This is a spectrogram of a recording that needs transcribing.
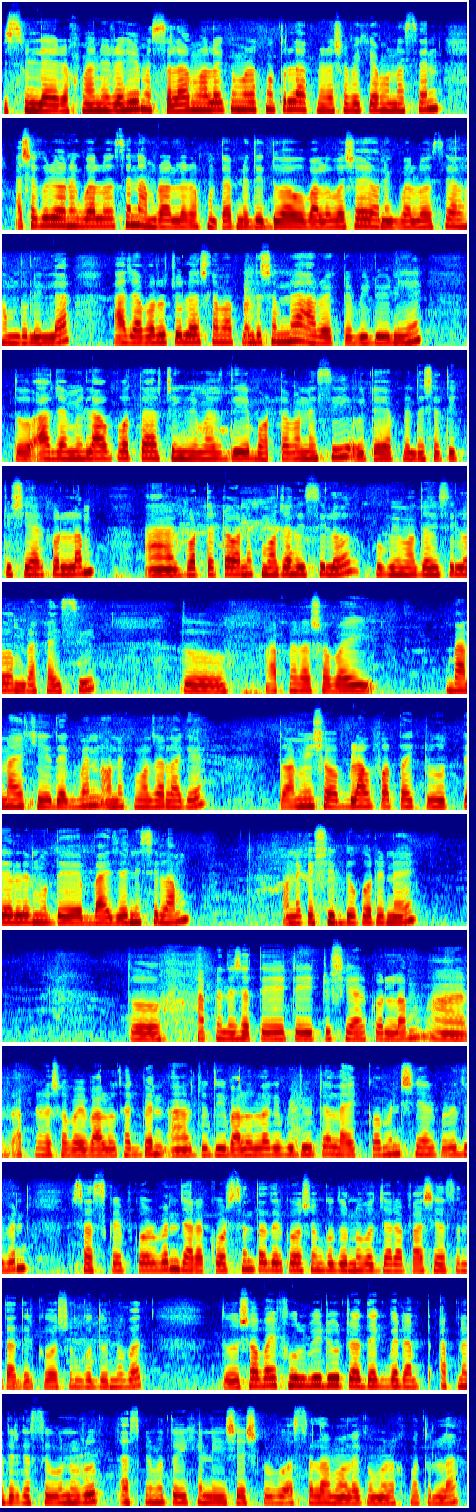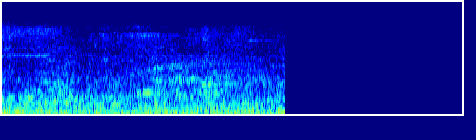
বিসমিল্লাহ রহমান রহিম। আসসালামু আলাইকুম রহমতুল্লাহ। আপনারা সবাই কেমন আছেন? আশা করি অনেক ভালো আছেন। আমরা আল্লাহ রহমতে আপনাদের দোয়া ও ভালোবাসায় অনেক ভালো আছি, আলহামদুলিল্লাহ। আজ আবারও চলে আসলাম আপনাদের সামনে আরও একটা ভিডিও নিয়ে। তো আজ আমি লাউ পাতা আর চিংড়ি মাছ দিয়ে ভর্তা বানাইছি, ওইটাই আপনাদের সাথে একটু শেয়ার করলাম। আর ভর্তাটা অনেক মজা হয়েছিল, খুবই মজা হয়েছিল, আমরা খাইছি। তো আপনারা সবাই বানায় খেয়ে দেখবেন, অনেক মজা লাগে। তো আমি সব লাউ পাতা একটু তেলের মধ্যে বাইজে নিছিলাম, অনেকে সিদ্ধ করে নেয়। তো আপনাদের সাথে এটাই একটু শেয়ার করলাম, আর আপনারা সবাই ভালো থাকবেন। আর যদি ভালো লাগে ভিডিওটা লাইক কমেন্ট শেয়ার করে দিবেন সাবস্ক্রাইব করবেন। যারা করছেন, তাদেরকে অসংখ্য ধন্যবাদ। যারা পাশে আছেন তাদেরকে অসংখ্য ধন্যবাদ। তো সবাই ফুল ভিডিওটা দেখবেন। আপনাদের কাছে অনুরোধ। আজকের মতো এখানেই শেষ করব। আসসালামু আলাইকুম রহমতুল্লাহ।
